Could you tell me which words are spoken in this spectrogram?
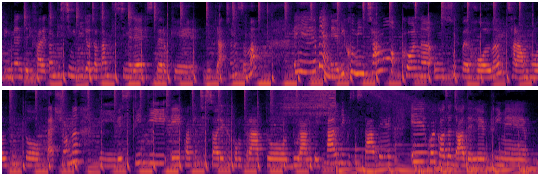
in mente di fare tantissimi video, ho già tantissime idee che spero che vi piacciono insomma. E bene, ricominciamo con un super haul, sarà un haul tutto fashion di vestiti e qualche accessorio che ho comprato durante i saldi quest'estate e qualcosa già delle prime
